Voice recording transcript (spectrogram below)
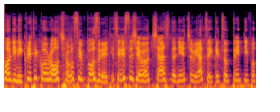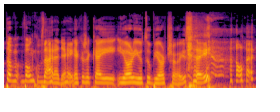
hodiny Critical Role, čo musím pozrieť. Si myslíš, že ja mám čas na niečo viacej, keď som 3 dní potom vonku v záhrade, hej? Akože Kaji, your YouTube, your choice, hej. Ale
